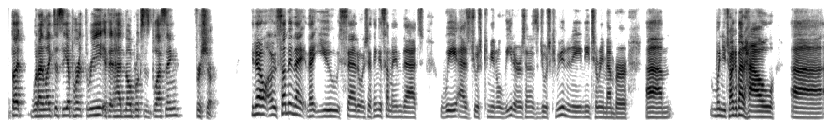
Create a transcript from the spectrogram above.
but would I like to see a part three if it had Mel Brooks's blessing? For sure. You know, uh, something that that you said, which I think is something that we as Jewish communal leaders and as a Jewish community need to remember. Um, when you talk about how uh,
